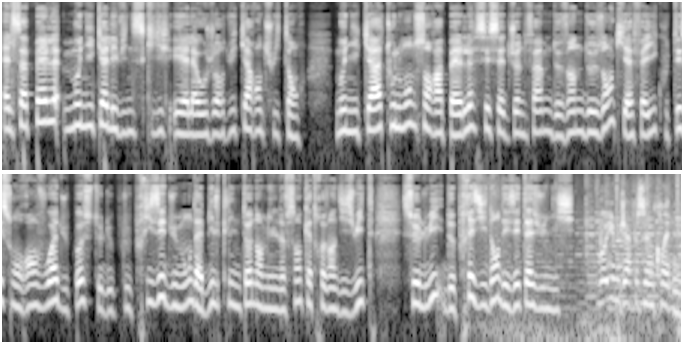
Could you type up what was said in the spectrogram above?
Elle s'appelle Monica Lewinsky et elle a aujourd'hui 48 ans. Monica, tout le monde s'en rappelle, c'est cette jeune femme de 22 ans qui a failli coûter son renvoi du poste le plus prisé du monde à Bill Clinton en 1998, celui de président des États-Unis. William Jefferson Clinton.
